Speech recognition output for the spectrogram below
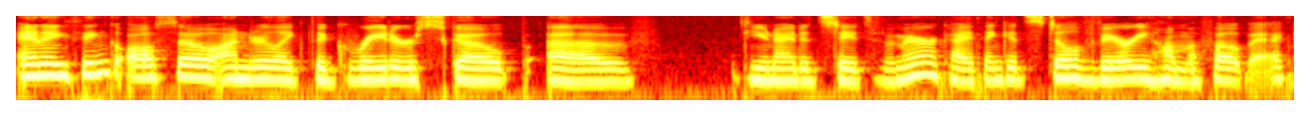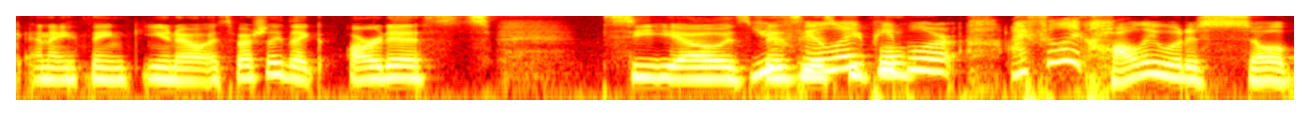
And I think also under like the greater scope of the United States of America, I think it's still very homophobic. And I think, you know, especially like artists, CEOs, you feel like people, people, are. I feel like Hollywood is so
